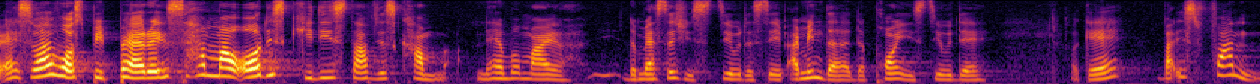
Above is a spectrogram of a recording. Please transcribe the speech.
As I was preparing, somehow all this kiddie stuff just come. Never mind. The message is still the same. I mean, the, the point is still there. Okay? But it's fun.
